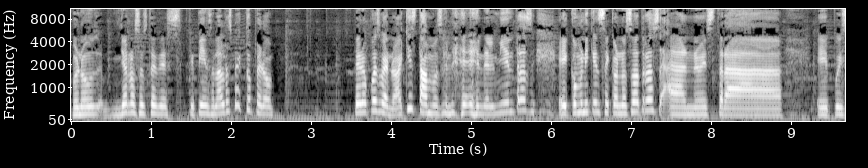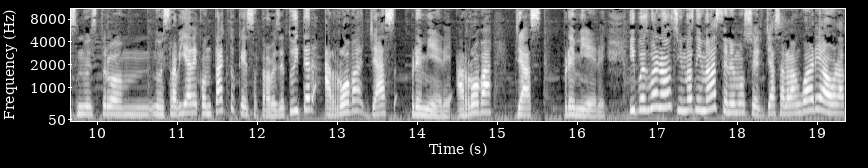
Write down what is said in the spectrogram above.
Bueno, yo no sé ustedes qué piensan al respecto, pero pero pues bueno, aquí estamos en, el mientras. Eh, comuníquense con nosotros a nuestra eh, pues nuestro, mm, nuestra vía de contacto que es a través de Twitter, arroba jazzpremiere, arroba jazzpremiere. Y pues bueno, sin más ni más, tenemos el Jazz a la Vanguardia. Ahora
